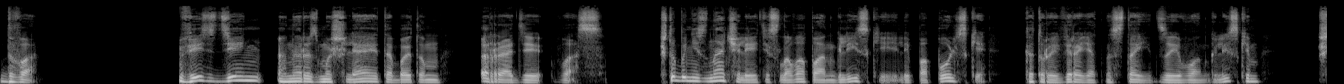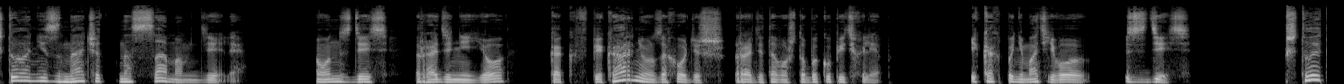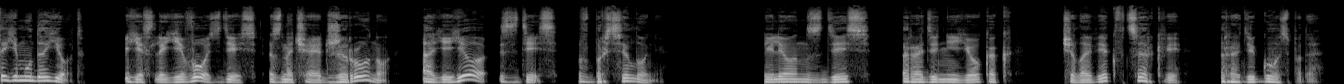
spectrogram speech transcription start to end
2. Весь день она размышляет об этом ради вас. Что бы ни значили эти слова по-английски или по-польски, который, вероятно, стоит за его английским, что они значат на самом деле? Он здесь ради нее, как в пекарню заходишь ради того, чтобы купить хлеб. И как понимать его здесь? Что это ему дает? Если его здесь означает Жирону, а ее здесь, в Барселоне? Или он здесь ради нее, как человек в церкви ради Господа?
